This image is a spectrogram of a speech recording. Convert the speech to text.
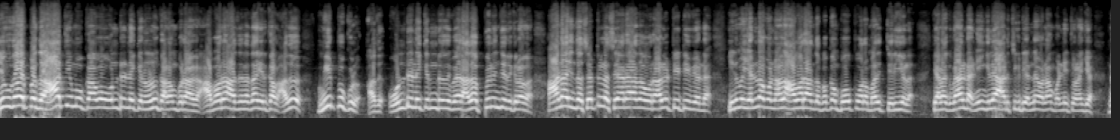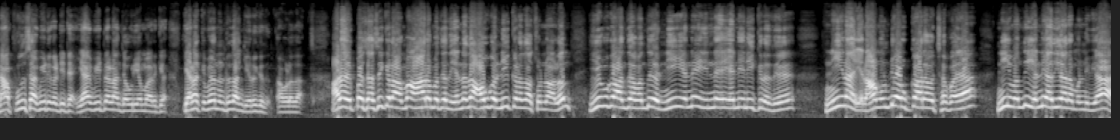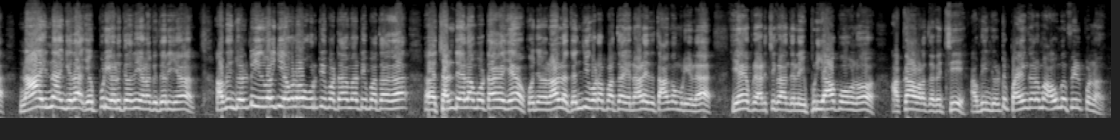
இவங்க இப்போ இந்த அதிமுகவை ஒன்றிணைக்கணும்னு கிளம்புறாங்க. அவரும் அதில் தான் இருக்காங்க. அது மீட்புக்குழு அது ஒன்றிணைக்கின்றது வேறு. அதான் பிரிஞ்சு இருக்கிறவங்க. ஆனால் இந்த செட்டில் சேராத ஒரு ஆள் டிடிவி என்ன இனிமேல் என்ன பண்ணாலும் அவர் அந்த பக்கம் போக போகிற மாதிரி தெரியலை. எனக்கு வேண்டாம். நீங்களே அடிச்சுக்கிட்டு என்ன வேணால் பண்ணி தொலைங்க. நான் புதுசாக வீடு கட்டிட்டேன். என் வீட்டில் நான் சௌரியமாக இருக்கேன் எனக்கு வேணுன்றது அங்கே இருக்குது. அவ்வளோதான் ஆனால் இப்போ சசிகலாமா ஆரம்பத்தில் என்னதான் அவங்க நீக்கிறதா சொன்னாலும் இவங்க அந்த வந்து நீ என்ன என்ன நீக்கிறது நீ நான் நான் கொண்டே உட்கார வச்சப்பய நீ வந்து என்னை அதிகாரம் பண்ணுவியா? நான் இன்னும் அங்கே தான் எப்படி எடுக்கிறதுன்னு எனக்கு தெரியும். அப்படின்னு சொல்லிட்டு இது வரைக்கும் எவ்வளோ உருட்டி பார்த்தாங்க மிரட்டி பார்த்தாங்க சண்டையெல்லாம் போட்டாங்க. ஏன் கொஞ்சம் நாளில் கஞ்சி கூட பார்த்தா என்னால் இது தாங்க முடியலை. ஏன் இப்படி அடிச்சுக்கலாம் தெரியல இப்படியா போகணும் அக்கா வளர்த்த கட்சி அப்படின்னு சொல்லிட்டு பயங்கரமாக அவங்க ஃபீல் பண்ணாங்க.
